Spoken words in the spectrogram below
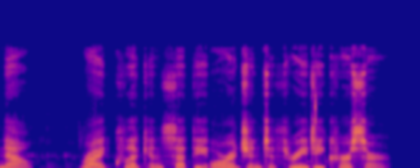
Now, right click and set the origin to 3D cursor.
